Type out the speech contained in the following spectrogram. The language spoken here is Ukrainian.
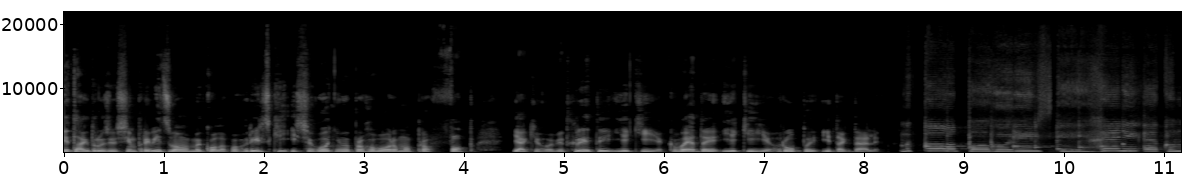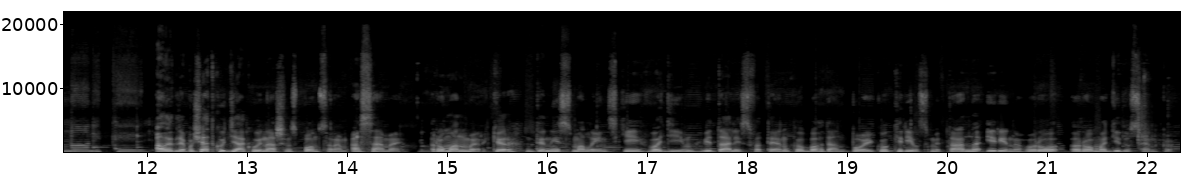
І так, друзі, всім привіт! З вами Микола Погорільський, і сьогодні ми проговоримо про ФОП, як його відкрити, які є кведи, які є групи і так далі. Микола Погорільський, геній економіки. Але для початку дякую нашим спонсорам, а саме Роман Меркер, Денис Малинський, Вадім, Віталій Сватенко, Богдан Бойко, Кирил Сметана, Ірина Гуро, Рома Дідусенко.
